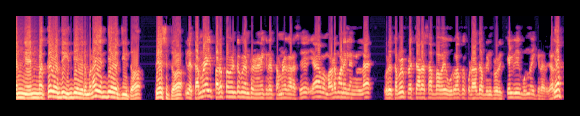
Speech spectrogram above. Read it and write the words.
என் என் மக்கள் வந்து இந்திய விரும்பினா இந்திய வச்சுக்கிட்டோம் பேசிட்டோம். இல்ல தமிழை பரப்ப வேண்டும் என்று நினைக்கிற தமிழக அரசு ஏன் வட மாநிலங்கள்ல ஒரு தமிழ் பிரச்சார சபாவை உருவாக்கக்கூடாது அப்படின்ற ஒரு கேள்வியை முன்வைக்கிறார்கள். ஏன்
